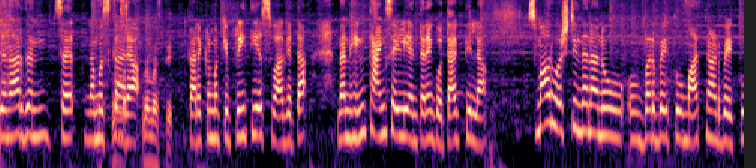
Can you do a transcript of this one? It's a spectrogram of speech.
ಜನಾರ್ದನ್ ಸರ್ ನಮಸ್ಕಾರ. ನಮಸ್ತೆ. ಕಾರ್ಯಕ್ರಮಕ್ಕೆ ಪ್ರೀತಿಯ ಸ್ವಾಗತ. ನಾನು ಹೆಂಗೆ ಥ್ಯಾಂಕ್ಸ್ ಹೇಳಿ ಅಂತಲೇ ಗೊತ್ತಾಗ್ತಿಲ್ಲ. ಸುಮಾರು ವರ್ಷದಿಂದ ನಾನು ಬರಬೇಕು ಮಾತನಾಡಬೇಕು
